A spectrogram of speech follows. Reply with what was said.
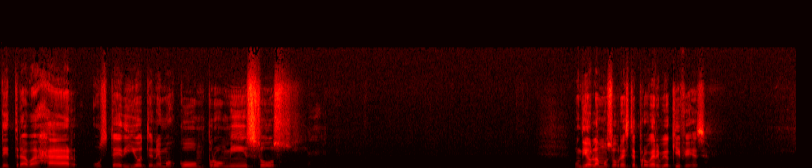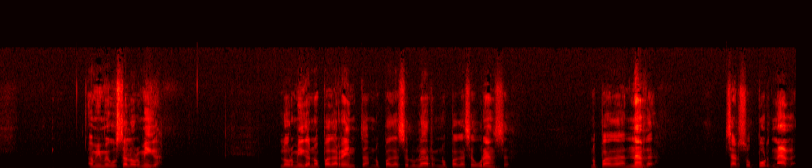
de trabajar. Usted y yo tenemos compromisos. Día hablamos sobre este proverbio aquí, fíjese. A mí me gusta la hormiga. La hormiga no paga renta, no paga celular, no paga aseguranza, no paga nada, echar sopor, nada.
